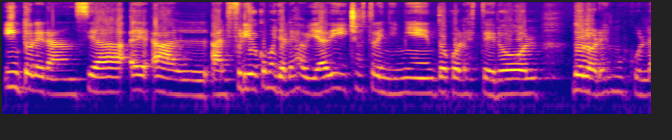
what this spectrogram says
intolerancia eh, al, al frío como ya les había dicho, estreñimiento, colesterol, dolores musculares,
